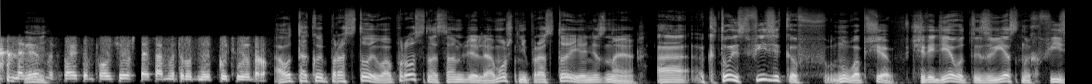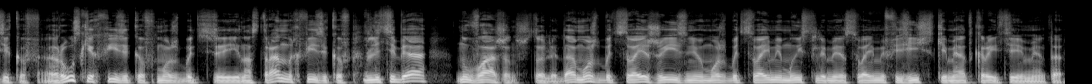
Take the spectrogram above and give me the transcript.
Наверное, поэтому получилось, что я самый трудный путь выбрал. А вот такой простой вопрос, на самом деле, а может, непростой, я не знаю. А кто из физиков, ну, вообще, в череде вот известных физиков, русских физиков, может быть, иностранных физиков, для тебя ну, важен, что ли, да, может быть, своей жизнью, может быть, своими мыслями, своими физическими открытиями. Это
